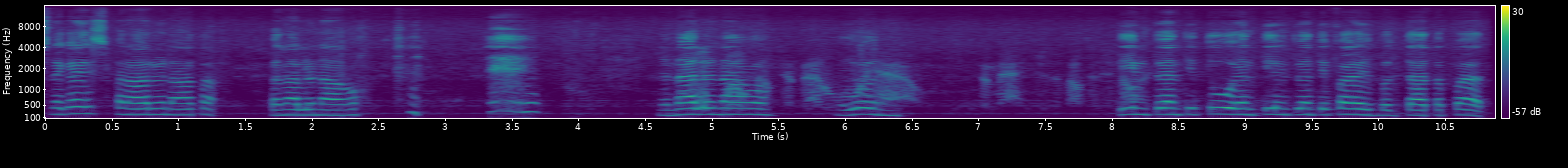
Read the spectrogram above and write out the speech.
Ubus na guys, panalo na ata. Panalo na ako. Nanalo na ako. Ayun. Team 22 and Team 25 magtatapat.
